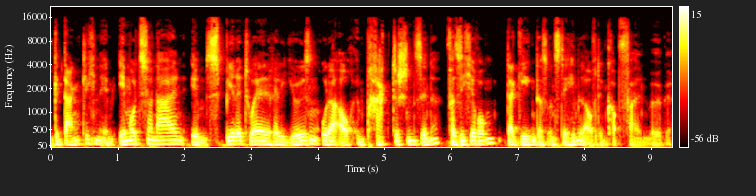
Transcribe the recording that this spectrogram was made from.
gedanklichen, im emotionalen, im spirituell-religiösen oder auch im praktischen Sinne Versicherung dagegen, dass uns der Himmel auf den Kopf fallen möge.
